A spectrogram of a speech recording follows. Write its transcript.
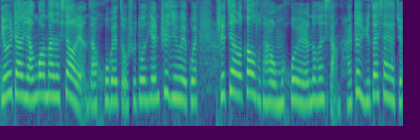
有一张阳光般的笑脸，在湖北走失多天，至今未归。谁见了告诉他，我们湖北人都很想他。这雨再下下去，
